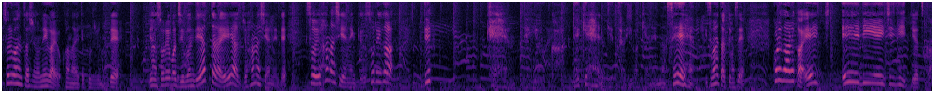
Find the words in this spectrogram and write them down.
それは私の願いを叶えてくれるのでいやそれは自分でやったらええやんちゅう話やねんで。そういう話やねんけどそれがでっけへんっていうかでけへんって言ったらいいわけやねんな。せえへん。いつまでたってもせえこれがあれか、H、ADHD ってやつか。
